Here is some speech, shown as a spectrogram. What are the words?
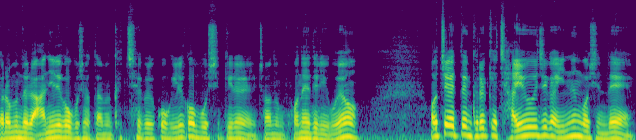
여러분들 안 읽어보셨다면 그 책을 꼭 읽어보시기를 저는 권해드리고요. 어쨌든 그렇게 자유의지가 있는 것인데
